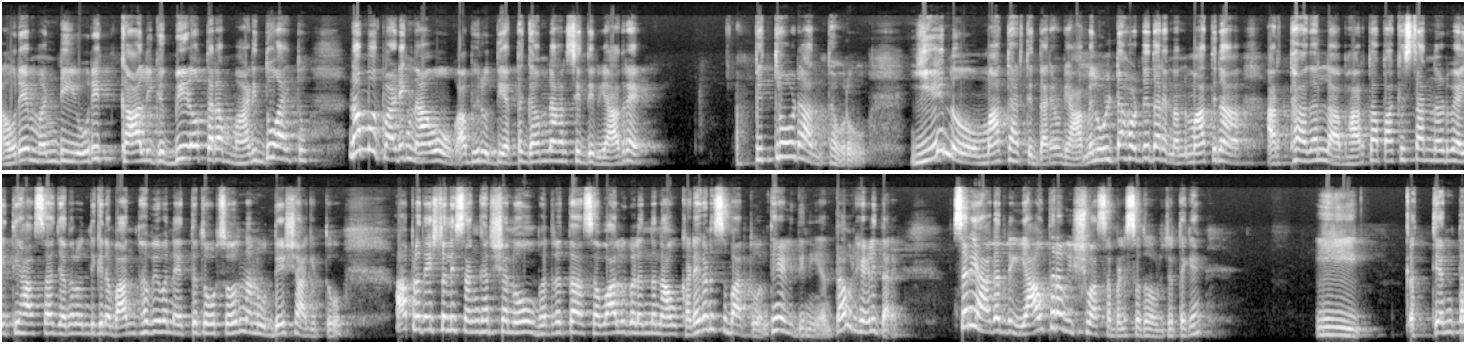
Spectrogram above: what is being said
ಅವರೇ ಮಂಡಿ ಊರಿ ಕಾಲಿಗೆ ಬೀಳೋ ಥರ ಮಾಡಿದ್ದು ಆಯಿತು. ನಮ್ಮ ಪಾಡಿಗೆ ನಾವು ಅಭಿವೃದ್ಧಿ ಅಂತ ಗಮನ ಹರಿಸಿದ್ದೀವಿ. ಆದರೆ ಪಿತ್ರೋಡ ಅಂತವರು ಏನು ಮಾತಾಡ್ತಿದ್ದಾರೆ? ನೋಡಿ, ಆಮೇಲೆ ಉಲ್ಟಾ ಹೊಡೆದಿದ್ದಾರೆ. ನನ್ನ ಮಾತಿನ ಅರ್ಥ ಅದಲ್ಲ. ಭಾರತ ಪಾಕಿಸ್ತಾನ ನಡುವೆ ಇತಿಹಾಸ ಜನರೊಂದಿಗಿನ ಬಾಂಧವ್ಯವನ್ನು ಎತ್ತಿ ತೋರಿಸೋದು ನನ್ನ ಉದ್ದೇಶ ಆಗಿತ್ತು. ಆ ಪ್ರದೇಶದಲ್ಲಿ ಸಂಘರ್ಷ ಭದ್ರತಾ ಸವಾಲುಗಳನ್ನು ನಾವು ಕಡೆಗಣಿಸಬಾರ್ದು ಅಂತ ಹೇಳಿದ್ದೀನಿ ಅಂತ ಅವ್ರು ಹೇಳಿದ್ದಾರೆ. ಸರಿ, ಹಾಗಾದರೆ ಯಾವ ಥರ ವಿಶ್ವಾಸ ಬೆಳೆಸೋದು ಅವ್ರ ಜೊತೆಗೆ? ಈ ಅತ್ಯಂತ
